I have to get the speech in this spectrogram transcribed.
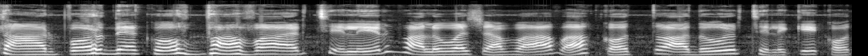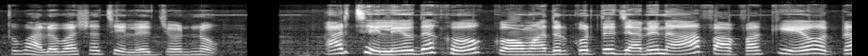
তারপর দেখো বাবা আর ছেলের ভালোবাসা। বাবা কত আদর ছেলেকে, কত ভালোবাসা ছেলের জন্য। আর ছেলেও দেখো কম আদর করতে জানে না। পাপাকেও একটা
